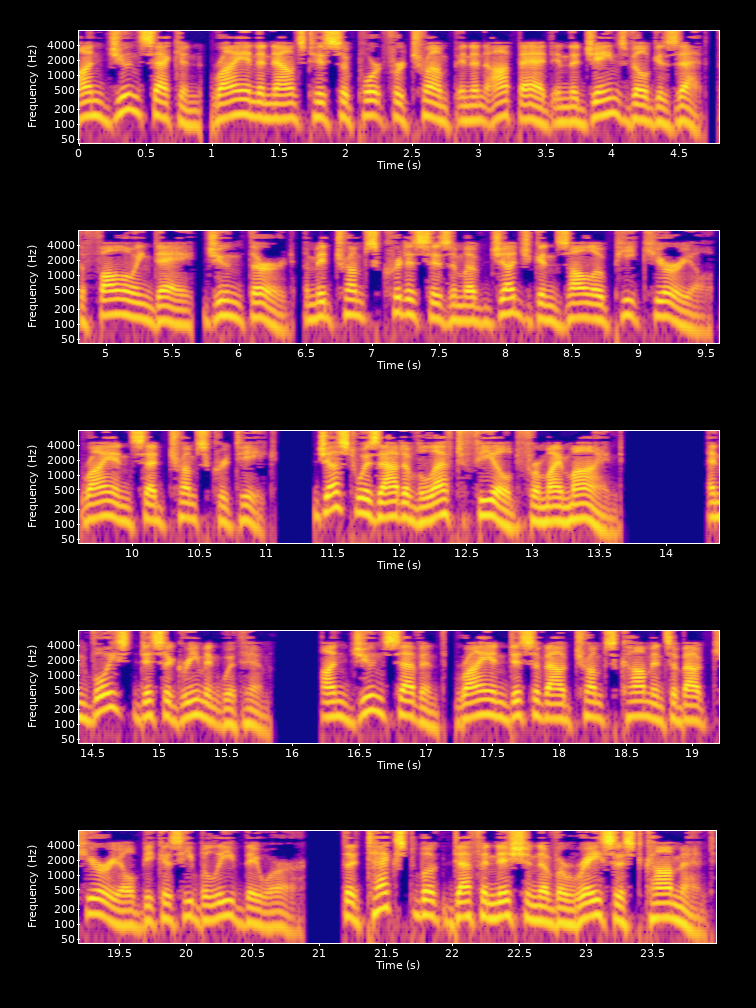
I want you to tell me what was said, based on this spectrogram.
On June 2, Ryan announced his support for Trump in an op-ed in the Janesville Gazette. The following day, June 3, amid Trump's criticism of Judge Gonzalo P. Curiel, Ryan said Trump's critique, "...just was out of left field for my mind," and voiced disagreement with him. On June 7, Ryan disavowed Trump's comments about Curiel because he believed they were the textbook definition of a racist comment.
